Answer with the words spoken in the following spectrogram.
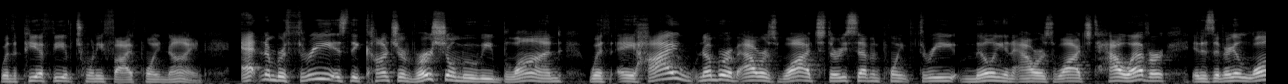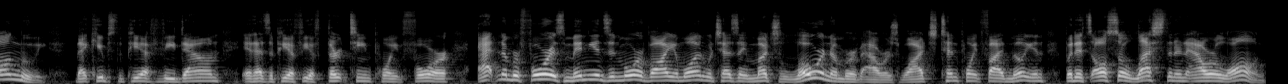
with a PFV of 25.9. At number three is the controversial movie Blonde with a high number of hours watched 37.3 million hours watched. However, it is a very long movie. That keeps the PFV down. It has a PFV of 13.4. At number four is Minions and More Volume 1, which has a much lower number of hours watched, 10.5 million, but it's also less than an hour long,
